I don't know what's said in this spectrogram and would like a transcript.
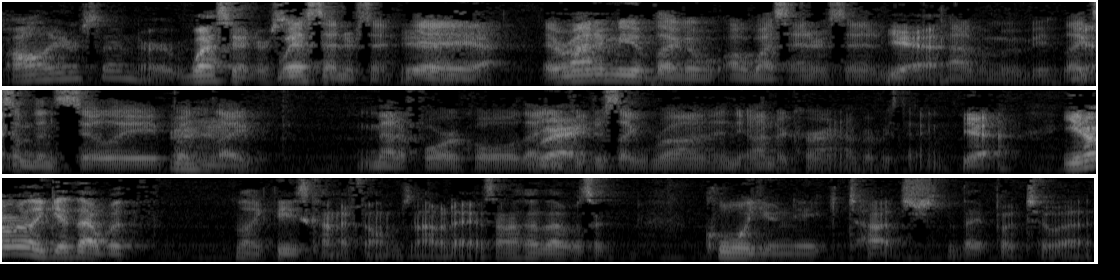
Paul Anderson or Wes Anderson? Wes Anderson? Yeah. Yeah. yeah, It reminded me of like a, a Wes Anderson Yeah. kind of a movie, like Yeah. Mm-hmm. something silly but like metaphorical that you Right. could just like run in the undercurrent of everything. Yeah, you don't really get that with like these kind of films nowadays. And I thought that was a cool, unique touch that they put to it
